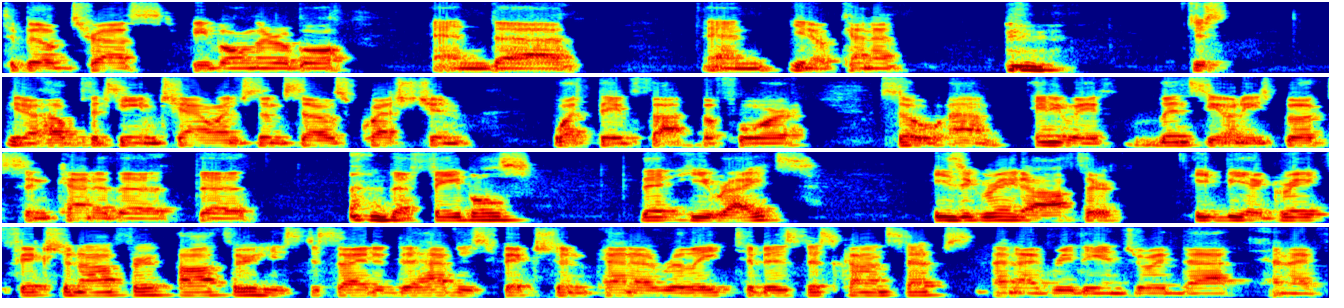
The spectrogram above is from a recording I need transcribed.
to build trust be vulnerable and uh and you know kind of just you know help the team challenge themselves question what they've thought before. So um anyway lencioni's books and kind of the the the fables that he writes he's a great author he'd be a great fiction author. Author. He's decided to have his fiction kind of relate to business concepts, and I've really enjoyed that, and I've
